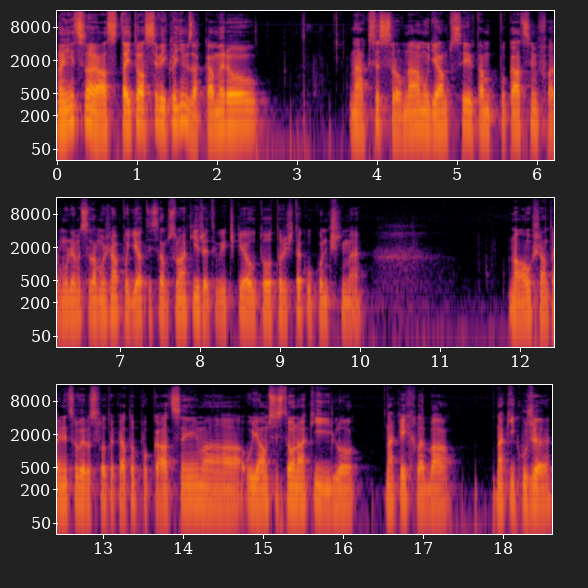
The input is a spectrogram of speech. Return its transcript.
no nic, no já tady to asi vyklidím za kamerou. Nějak se srovnám, udělám si, tam pokácím farmu, jdeme se tam možná podívat, jestli tam jsou nějaký řetvičky a u toho to když tak ukončíme. No, už nám tady něco vyrostlo, tak já to pokácím a udělám si z toho nějaký jídlo, nějaký chleba, nějaký kuře.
